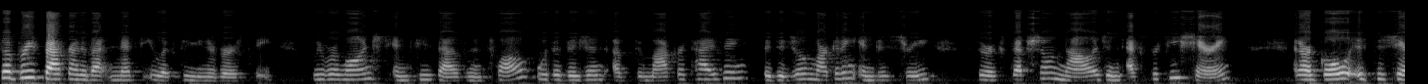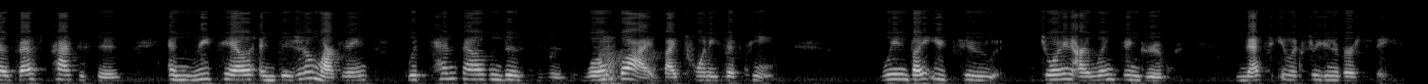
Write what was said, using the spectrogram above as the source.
So a brief background about NetElixir University. We were launched in 2012 with a vision of democratizing the digital marketing industry through exceptional knowledge and expertise sharing. And our goal is to share best practices in retail and digital marketing with 10,000 businesses worldwide by 2015. We invite you to join our LinkedIn group, NetElixir University.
